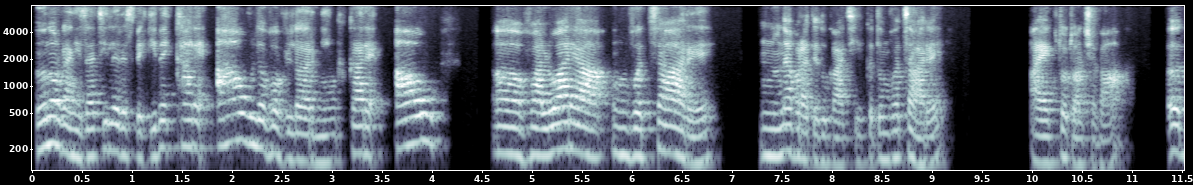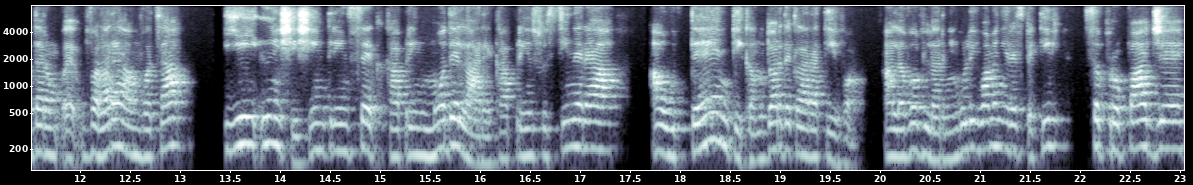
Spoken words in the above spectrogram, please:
în organizațiile respective care au love of learning, care au uh, valoarea învățare, nu neapărat educație, cât învățare, aia e cu totul altceva, uh, dar uh, valoarea a învăța ei înșiși, intrinsec, ca prin modelare, ca prin susținerea autentică, nu doar declarativă, a love of learning-ului, oamenii respectivi să propage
